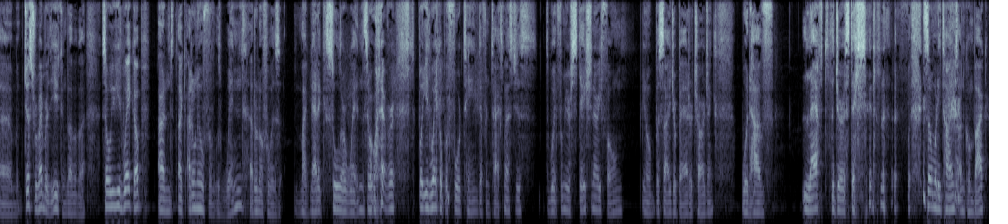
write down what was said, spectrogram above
Um, just remember that you can blah, blah, blah. So you'd wake up and like, I don't know if it was wind. I don't know if it was magnetic solar winds or whatever, but you'd wake up with 14 different text messages from your stationary phone, you know, beside your bed or charging would have left the jurisdiction so many times and come back.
